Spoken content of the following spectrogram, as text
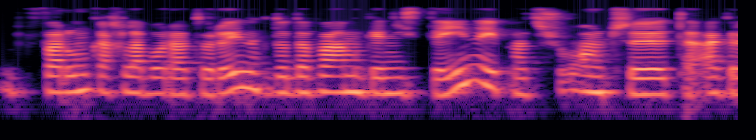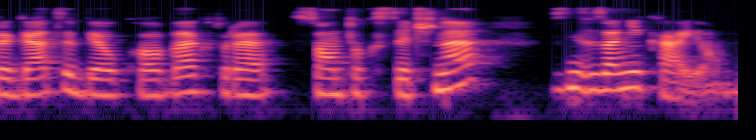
w warunkach laboratoryjnych dodawałam genisteiny i patrzyłam, czy te agregaty białkowe, które są toksyczne, zanikają.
